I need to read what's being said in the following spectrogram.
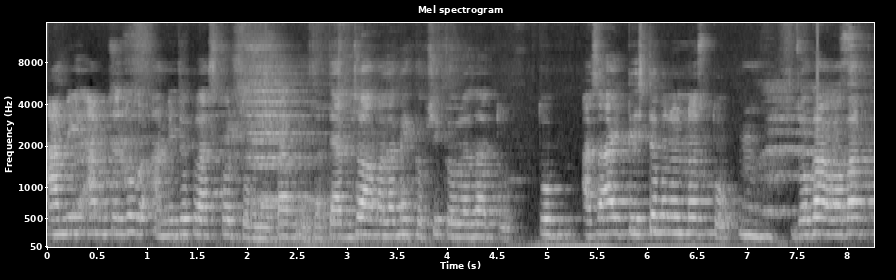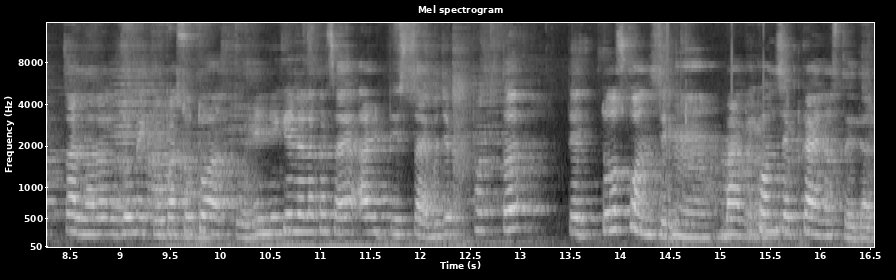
आम्ही आमचा जो आम्ही जो क्लास करतो की नाही पार्लरचा त्यात जो आम्हाला मेकअप शिकवला जातो तो असा आर्टिस्ट म्हणून नसतो. जो गावाबाद चालणारा जो मेकअप असतो तो असतो. ह्यांनी केलेला कसा आहे? आर्टिस्टचा आहे. म्हणजे फक्त ते तोच कॉन्सेप्ट बाकी कॉन्सेप्ट काय नसते त्यात.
